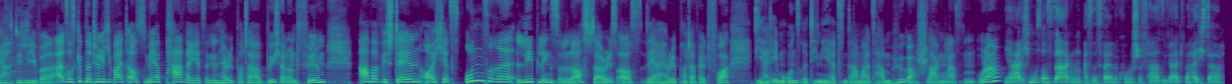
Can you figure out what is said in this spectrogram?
Ja, die Liebe. Also es gibt natürlich weitaus mehr Paare jetzt in den Harry Potter Büchern und Filmen, aber wir stellen euch jetzt unsere Lieblings-Love Stories aus der Harry Potter Welt vor, die halt eben unsere Teenie-Herzen damals haben höher schlagen lassen, oder? Ja, ich muss auch sagen, also es war ja eine komische Phase. Wie alt war ich da?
